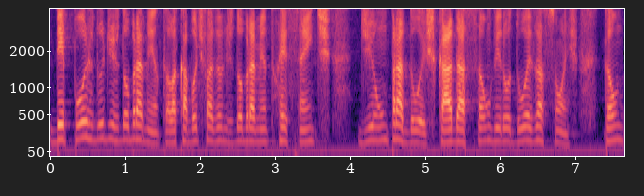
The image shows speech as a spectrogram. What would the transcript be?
depois do desdobramento. Ela acabou de fazer um desdobramento recente de 1 para 2. Cada ação virou duas ações. Então,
